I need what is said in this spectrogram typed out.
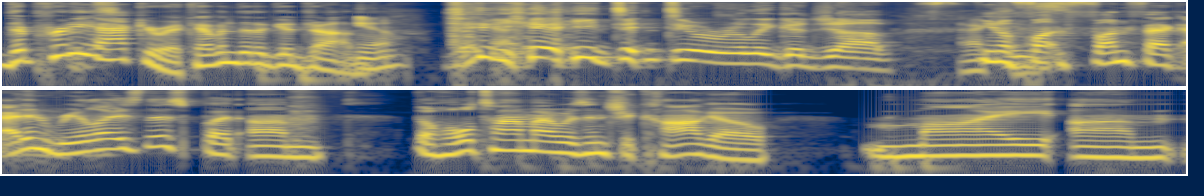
They're pretty accurate. Kevin did a good job. you know, yeah, he did do a really good job. You know, fun fun fact. I didn't realize this, but um, the whole time I was in Chicago, my um,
